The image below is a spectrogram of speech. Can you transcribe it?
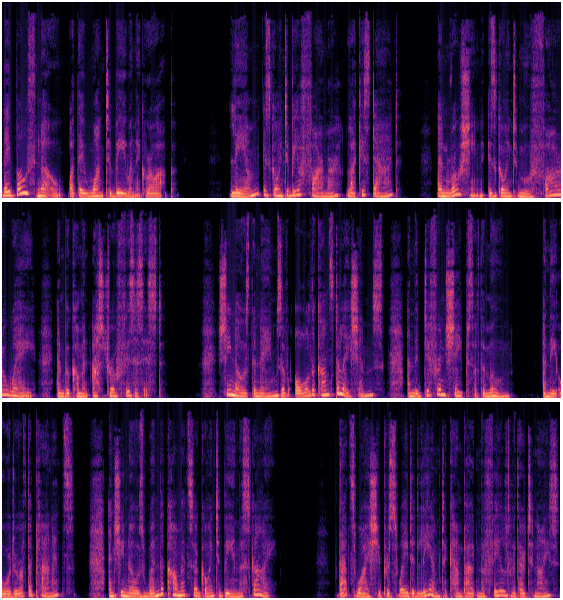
They both know what they want to be when they grow up. Liam is going to be a farmer like his dad, and Roisin is going to move far away and become an astrophysicist. She knows the names of all the constellations and the different shapes of the moon and the order of the planets, and she knows when the comets are going to be in the sky. That's why she persuaded Liam to camp out in the field with her tonight,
